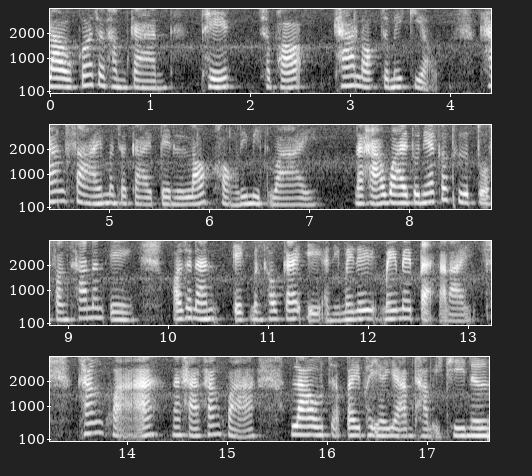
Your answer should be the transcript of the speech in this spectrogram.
เราก็จะทำการเทคเฉพาะค่าล็อกจะไม่เกี่ยว ข้างซ้ายมันจะกลายเป็นล็อกของลิมิต y นะคะ y ตัวนี้ก็คือตัวฟังก์ชันนั่นเอง เพราะฉะนั้น x มันเข้าใกล้ a อันนี้ไม่ได้ไม่ไม่แปลกอะไร ข้างขวานะคะ ข้างขวาเราจะไปพยายามทำอีกทีนึง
